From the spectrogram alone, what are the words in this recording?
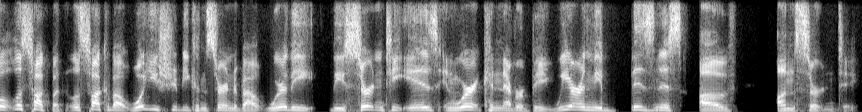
Well, let's talk about that. Let's talk about what you should be concerned about, where the the certainty is and where it can never be. We are in the business of uncertainty.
